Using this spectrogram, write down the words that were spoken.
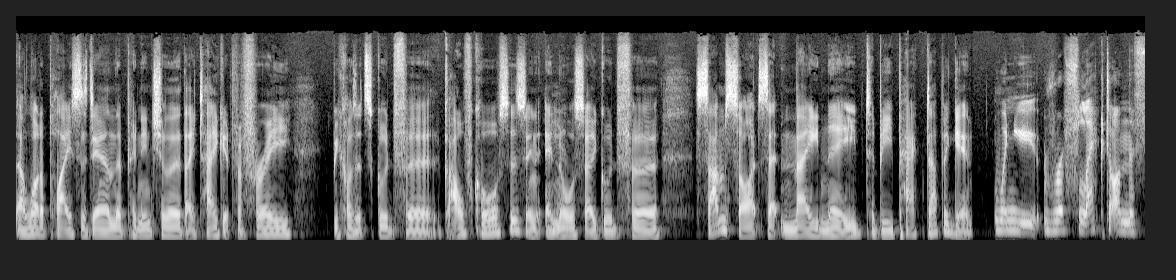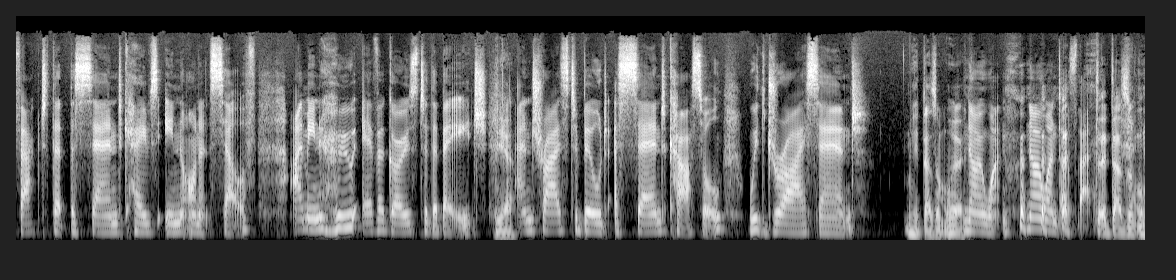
A lot of places down the peninsula, they take it for free because it's good for golf courses and, and also good for some sites that may need to be packed up again. when you reflect on the fact that the sand caves in on itself. I mean, whoever goes to the beach Yeah. and tries to build a sand castle with dry sand? It doesn't work. No one. No one does that. It doesn't Not work.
